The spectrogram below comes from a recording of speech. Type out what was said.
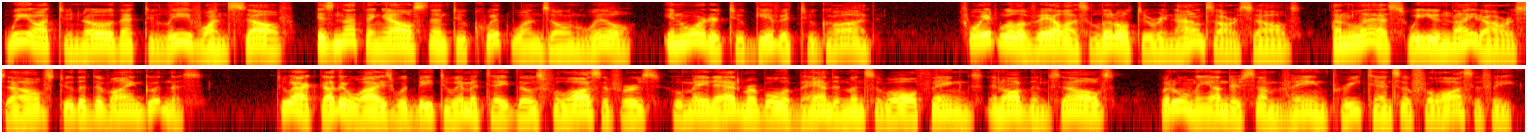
We ought to know that to leave oneself is nothing else than to quit one's own will in order to give it to God. For it will avail us little to renounce ourselves unless we unite ourselves to the divine goodness. To act otherwise would be to imitate those philosophers who made admirable abandonments of all things and of themselves, but only under some vain pretence of philosophy.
